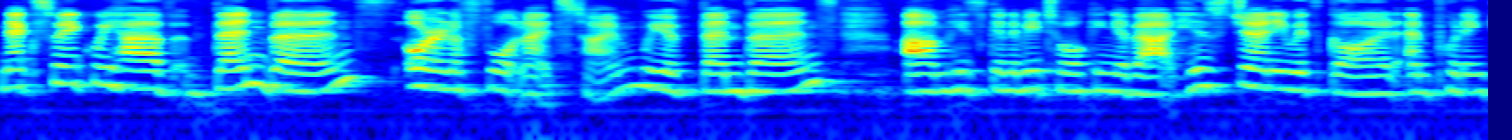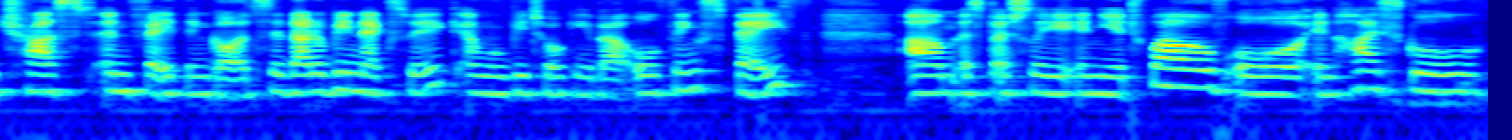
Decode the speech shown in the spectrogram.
Next week, we have Ben Burns, or in a fortnight's time, we have Ben Burns. Um, he's going to be talking about his journey with God and putting trust and faith in God. So, that'll be next week, and we'll be talking about all things faith. Um, especially in year 12 or in high school,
